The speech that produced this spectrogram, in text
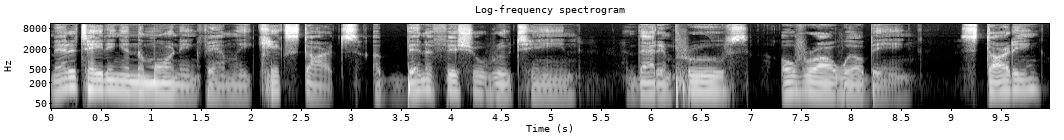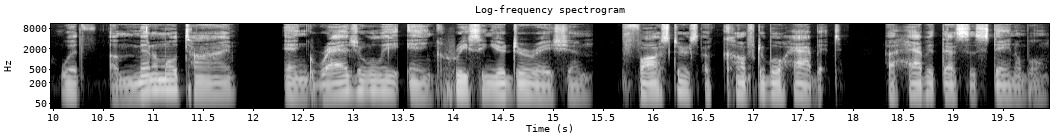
Meditating in the morning, family, kickstarts a beneficial routine that improves overall well being, starting with a minimal time and gradually increasing your duration fosters a comfortable habit, a habit that's sustainable.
